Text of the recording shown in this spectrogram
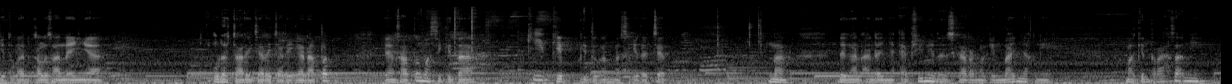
Gitu kan. Kalau seandainya udah cari-cari cari nggak dapet yang satu masih kita Keep. keep gitu kan masih kita chat. Nah dengan adanya apps ini dari sekarang makin banyak nih. Makin terasa nih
